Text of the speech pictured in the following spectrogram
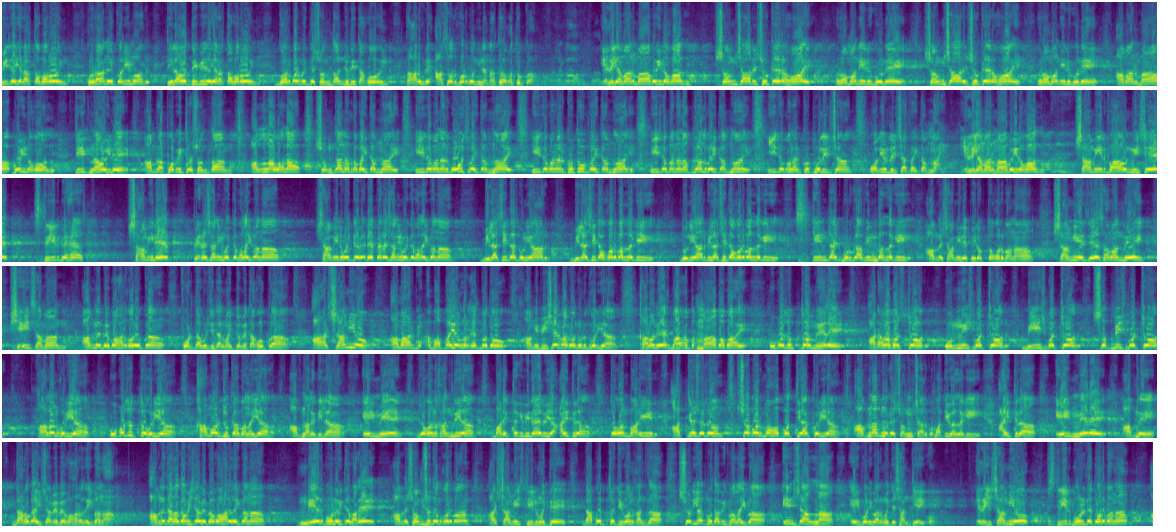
বিজয় রাখতে পারইন, কোরআনে করিমর তিলাওত দিয়ে বিজয় রাখতে পারইন, গর্বর মধ্যে সন্তান যদি তাকইন, তার উপরে আসর পড়ব নি, না তোরা মাতক্কা। এলেই আমার মা বই নকল সংসার সুখের হয়, রমণীর গুণে। সংসার সুখের হয়, রমণীর গুণে। আমার মা বই নকল ঠিক না হইলে আমরা পবিত্র সন্তান, আল্লাহওয়ালা সন্তান আমরা পাইতাম নাই। ই জমানার গৌস পাইতাম নাই ই জমানার কুতুব পাইতাম নাই ই জমানার আবদাল পাইতাম নাই ই জমানার কুতুবুল ইরশাদ, অলিউল ইরশাদ পাইতাম নাই। এলেই আমার মা বই নকল স্বামীর ফাউন নিচে স্ত্রীর বেহেস্ত স্বামীরে পেরেশানির মধ্যে ফেলাইবা না, স্বামীর মধ্যে রে পেরেশানির মধ্যে ফেলাইবা না। বিলাসিতা দুনিয়ার বিলাসিতা করবার লাগি, দুনিয়ার বিলাসিতা করবার লাগি, স্কিন টাইট মুরগা ফিনবার লাগি, আপনি স্বামীরে বিরক্ত করবা না। স্বামী যে সামান দেয় সেই সামান আপনি ব্যবহার করুক পর্দা ফুর্সিতার মাধ্যমে থাকুক আর স্বামীও আমার বাবাই হলোর খেদমত, আমি বিশেষভাবে অনুরোধ করি আর। কারণ এক মা বাবায় উপযুক্ত মেরে আঠারো বছর, উনিশ বছর, বিশ বছর, চব্বিশ বছর পালন করিয়া উপযুক্ত করিয়া খামর জুকা বানাইয়া আপনারে দিলা। এই মেয়ে যখন খান দিয়া বাড়ির থেকে বিদায় লইয়া আইতরা, তখন বাড়ির আত্মীয় স্বজন সবর মহব্বত ত্যাগ করিয়া আপনার লোকে সংসার পাতিবার লাগি আইতরা, এই মেরে আপনি দারোগা হিসাবে ব্যবহার দেইবা না। আপনি দারোগা হিসাবে ব্যবহার দেইবা না। মেয়ের ভুল হইতে পারে, আপনি সংশোধন করবা, আর স্বামী স্ত্রীর মধ্যে দাপত্য জীবন কান্তা শরীয়ত মোতাবিক বানাইবা, ইনশাআল্লাহ এই পরিবার মধ্যে শান্তি আইব। এলেই স্বামীও স্ত্রীর ভুলটা ধরবা না,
